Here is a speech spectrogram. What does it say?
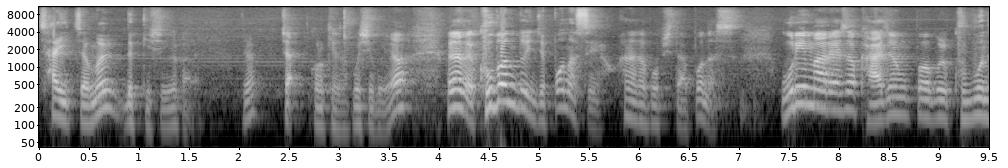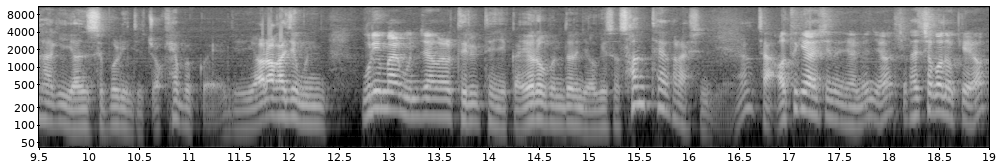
차이점을 느끼시길 바라요. 그죠? 자, 그렇게 해서 보시고요. 그 다음에 9번도 이제 보너스예요. 하나 더 봅시다. 보너스. 우리말에서 가정법을 구분하기 연습을 이제 쭉 해볼 거예요. 이제 여러 가지 문, 우리말 문장을 드릴 테니까 여러분들은 여기서 선택을 하시는 거예요. 자, 어떻게 하시느냐면요. 자, 다시 적어 놓을게요.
